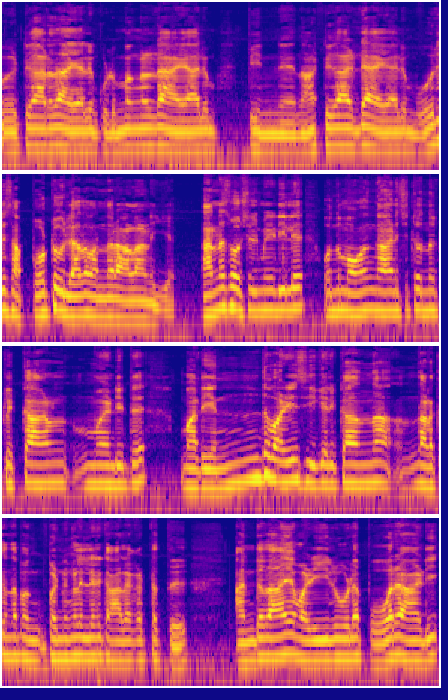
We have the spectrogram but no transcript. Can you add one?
വീട്ടുകാരുടെ ആയാലും കുടുംബങ്ങളുടെ ആയാലും പിന്നെ നാട്ടുകാരുടെ ആയാലും ഒരു സപ്പോർട്ടും ഇല്ലാതെ വന്ന ഒരാളാണ് ഈ കാരണം സോഷ്യൽ മീഡിയയിൽ ഒന്ന് മുഖം കാണിച്ചിട്ടൊന്ന് ക്ലിക്കാകാൻ വേണ്ടിയിട്ട് മതി. എന്ത് വഴിയും സ്വീകരിക്കാവുന്ന നടക്കുന്ന പെൺ- പെണ്ണുങ്ങളുള്ള ഒരു കാലഘട്ടത്ത് അന്റെതായ വഴിയിലൂടെ പോരാടി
